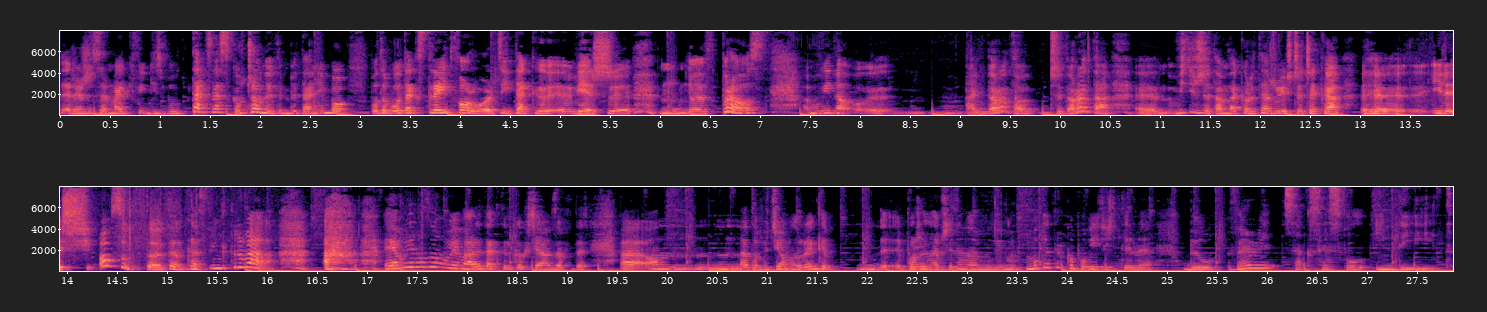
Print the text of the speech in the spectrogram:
reżyser Mike Figgis był tak zaskoczony tym pytaniem, bo, bo to było tak straightforward i tak, e, wiesz, e, wprost. Mówi, no Pani Doroto, czy Dorota, widzisz, że tam na korytarzu jeszcze czeka ileś osób, to ten casting trwa. A ja mówię, rozumiem, ale tak tylko chciałam zapytać. A on na to wyciągnął rękę, pożegnał się ze mną i mówi, mogę tylko powiedzieć tyle. Był very successful indeed.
